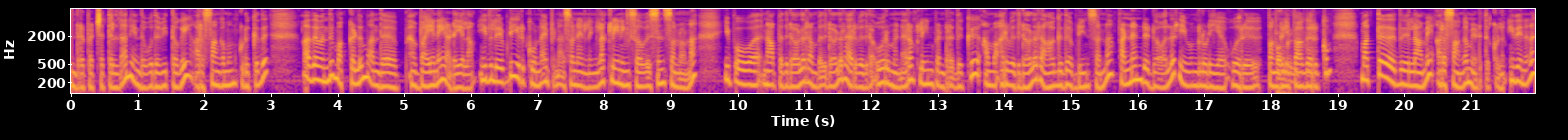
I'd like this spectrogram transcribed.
என்ற பட்சத்தில் தான் இந்த உதவித்தொகை அரசாங்கமும் கொடுக்குது. அதை வந்து மக்களும் அந்த பயனை அடையலாம். இதில் எப்படி இருக்கும்னா இப்போ நான் சொன்னேன் இல்லைங்களா க்ளீனிங் சர்வீஸ்ன்னு சொன்னோன்னா இப்போது நாற்பது டாலர் ஐம்பது டாலர் அறுபது டாலர் ஒரு மணி நேரம் க்ளீன் பண்ணுறதுக்கு அம்ம அறுபது டாலர் ஆகுது அப்படின்னு சொன்னால் பன்னெண்டு டாலர் இவங்களுடைய ஒரு பங்களிப்பாக இருக்கும். மற்ற இது எல்லாமே அரசாங்கம் எடுத்துக்கொள்ளும். இது என்னென்னா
